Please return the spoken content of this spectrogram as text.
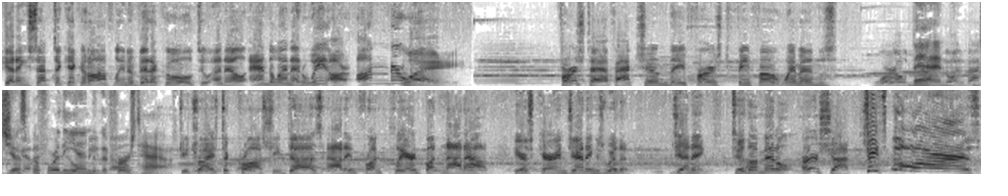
Getting set to kick it off, Lena Videkull to Anel Andelin, and we are underway. First half action, the first FIFA Women's World Then, just before the end of the first half, she tries to cross. She does. Out in front, cleared, but not out. Here's Karen Jennings with it. Jennings to the middle. Her shot. She scores!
